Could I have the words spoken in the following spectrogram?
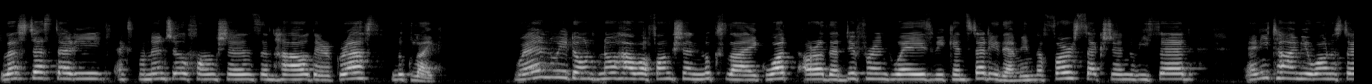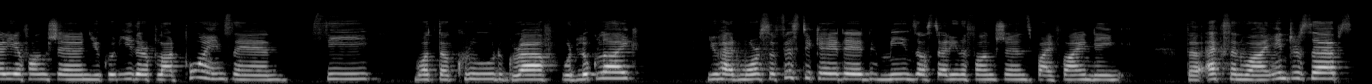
let's just study exponential functions and how their graphs look like. When we don't know how a function looks like, what are the different ways we can study them? In the first section, we said anytime you want to study a function, you could either plot points and see what the crude graph would look like. You had more sophisticated means of studying the functions by finding the x and y intercepts,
